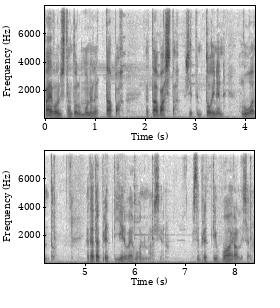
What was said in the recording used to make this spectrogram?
päiväunista on tullut monelle tapa ja tavasta sitten toinen luonto. Ja tätä pidettiin hirveän huonona asiana. Sitä pidettiin vaarallisena.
